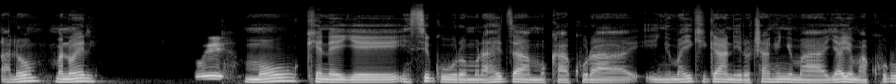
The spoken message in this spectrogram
alo Manuel Oui. Mukeneye insiguro muraheza mukakura inyuma y'ikiganiro canke inyuma y'ayo makuru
